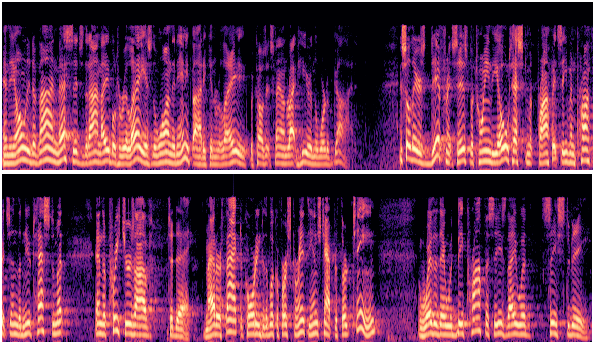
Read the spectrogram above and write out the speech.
And the only divine message that I'm able to relay is the one that anybody can relay because it's found right here in the Word of God. And so there's differences between the Old Testament prophets, even prophets in the New Testament, and the preachers of today. Matter of fact, according to the book of 1 Corinthians, chapter 13, whether there would be prophecies, they would cease to be.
